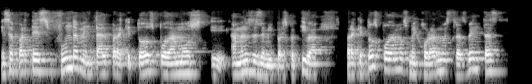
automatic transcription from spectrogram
esa parte es fundamental para que todos podamos, eh, a menos desde mi perspectiva, para que todos podamos mejorar nuestras ventas.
